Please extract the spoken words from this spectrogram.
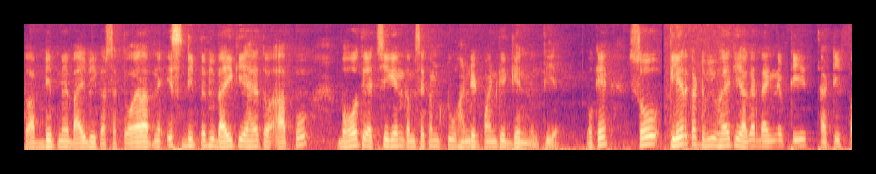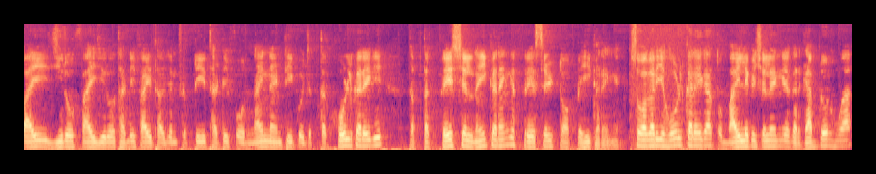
तो आप डिप में बाई भी कर सकते हो। अगर आपने इस डिप पे भी बाई किया है तो आपको बहुत ही अच्छी गेन कम से कम 200 पॉइंट की गेन मिलती है। Okay so clear cut view है कि अगर बैंक निफ्टी 35,050, 35,050, 34,990 को जब तक होल्ड करेगी तब तक फ्रेश सेल नहीं करेंगे फ्रेश सेल टॉप पे ही करेंगे। सो so, अगर ये होल्ड करेगा तो बाई लेके चलेंगे। अगर गैप डाउन हुआ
